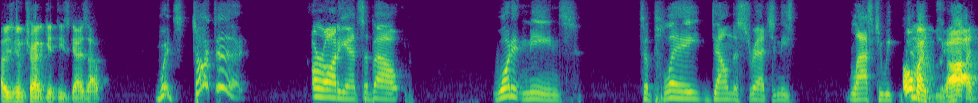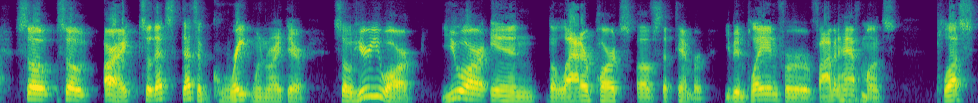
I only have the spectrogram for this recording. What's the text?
how he's going to try to get these guys out. Which talk to our audience about what it means to play down the stretch in these last two weeks. Oh my god! So so all right. So that's that's a great one right there. So here you are. You are in the latter parts of September. You've been playing for five and a half months plus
